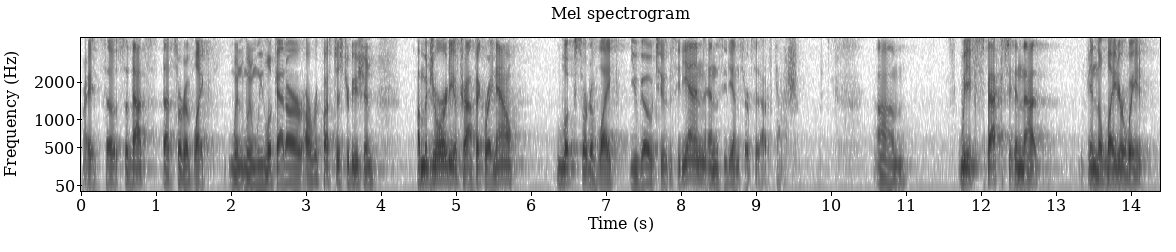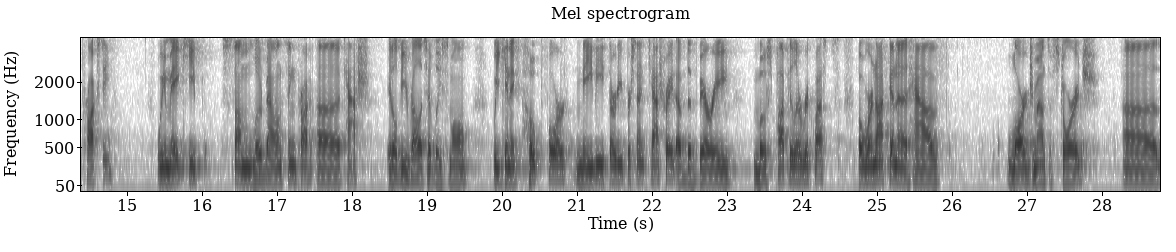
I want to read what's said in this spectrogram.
right? So, so that's, that's sort of like when, when we look at our, our request distribution, a majority of traffic right now looks sort of like you go to the CDN and the CDN serves it out of cache. Um, we expect in that, in the lighter weight proxy, we may keep some load balancing uh, cache. It'll be relatively small, we can hope for maybe 30% cache rate of the very most popular requests, but we're not going to have large amounts of storage uh,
